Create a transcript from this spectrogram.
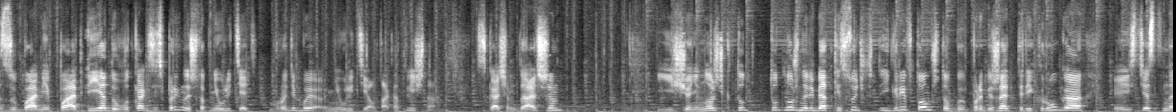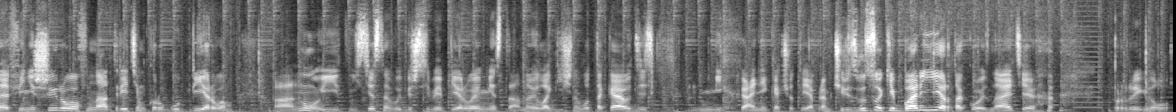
зубами победу. Вот как здесь прыгнуть, чтобы не улететь? Вроде бы не улетел. Так, отлично. Скачем дальше еще немножечко. Тут, тут нужно, ребятки, суть игры в том, чтобы пробежать три круга, естественно, финишировав на третьем кругу первым. А, ну, и, естественно, выбьешь себе первое место. Оно и логично. Вот такая вот здесь механика. Что-то я прям через высокий барьер такой, знаете, прыгнул.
